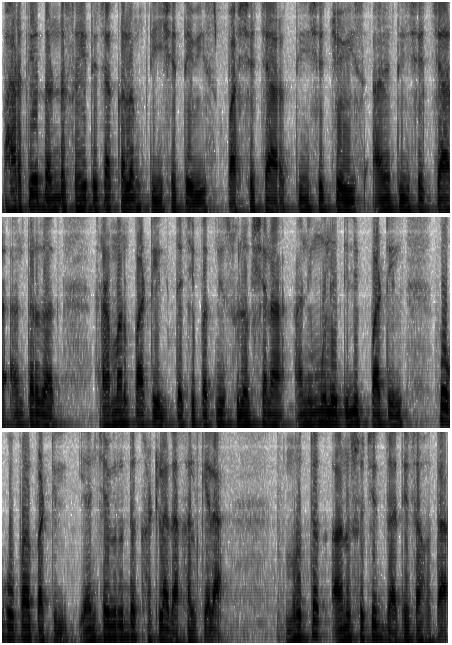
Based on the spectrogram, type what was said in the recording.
भारतीय दंडसंहितेच्या कलम तीनशे तेवीस पाचशे चार तीनशे चोवीस आणि तीनशे चार अंतर्गत रमण पाटील त्याची पत्नी सुलक्षणा आणि मुले दिलीप पाटील व गोपाळ पाटील यांच्याविरुद्ध खटला दाखल केला. मृतक अनुसूचित जातीचा होता.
